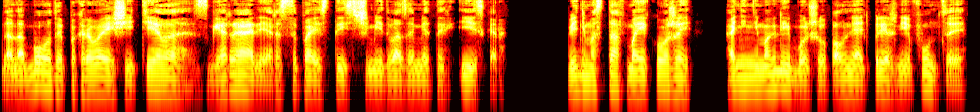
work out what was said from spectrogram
Наноботы, покрывающие тело, сгорали, рассыпаясь тысячами едва заметных искр. Видимо, став моей кожей, они не могли больше выполнять прежние функции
